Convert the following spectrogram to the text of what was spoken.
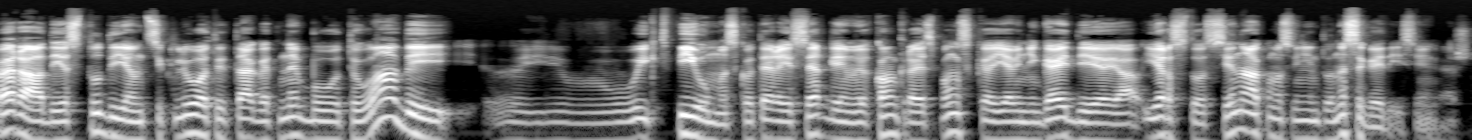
parādīja studijām, cik ļoti tagad nebūtu labi likt filmas, te arī Sergejam ir konkrēts punkts, ka ja viņi gaidīja ierastos ienākumus, viņi to nesagaidīs vienkārši.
